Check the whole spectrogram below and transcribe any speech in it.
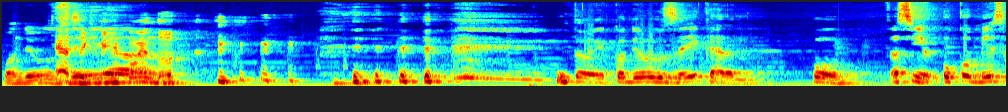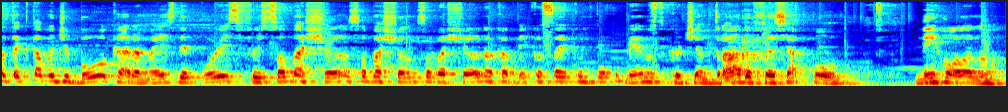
Quando eu usei. É, você que me a- recomendou. Então, quando eu usei, cara, pô, assim, o começo até que tava de boa, cara, mas depois foi só baixando, só baixando, só baixando. Acabei que eu saí com um pouco menos do que eu tinha entrado. Eu falei assim, ah, pô, nem rola não.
